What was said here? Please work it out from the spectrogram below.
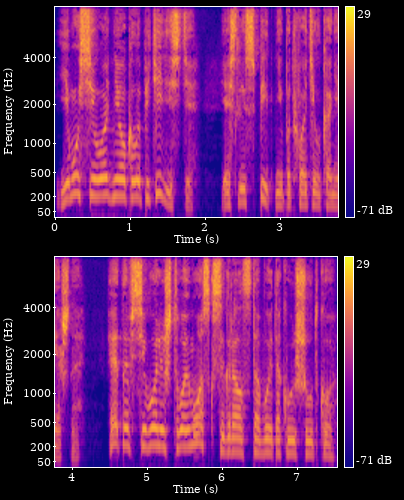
ему сегодня около 50, если спит не подхватил, конечно. Это всего лишь твой мозг сыграл с тобой такую шутку».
